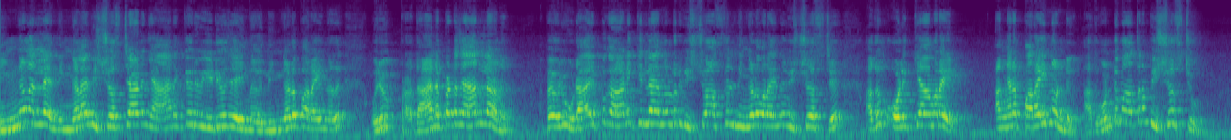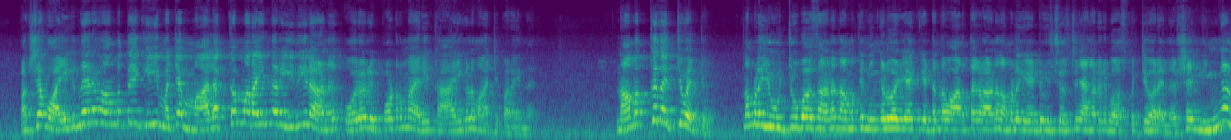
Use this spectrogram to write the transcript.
നിങ്ങളല്ലേ നിങ്ങളെ വിശ്വസിച്ചാണ് ഞാനൊക്കെ ഒരു വീഡിയോ ചെയ്യുന്നത്. നിങ്ങൾ പറയുന്നത് ഒരു പ്രധാനപ്പെട്ട ചാനലാണ് അപ്പൊ ഒരു ഉടായ്പ കാണിക്കില്ല എന്നുള്ളൊരു വിശ്വാസത്തിൽ നിങ്ങൾ പറയുന്നത് വിശ്വസിച്ച് അതും ഒളിക്യാമറയിൽ അങ്ങനെ പറയുന്നുണ്ട്. അതുകൊണ്ട് മാത്രം വിശ്വസിച്ചു. പക്ഷെ വൈകുന്നേരം ആകുമ്പോഴത്തേക്ക് ഈ മറ്റേ മലക്കം മറയുന്ന രീതിയിലാണ് ഓരോ റിപ്പോർട്ടർമാർ കാര്യങ്ങൾ മാറ്റി പറയുന്നത്. നമുക്ക് തെറ്റുപറ്റും. നമ്മൾ ആണ് നമുക്ക് നിങ്ങൾ വഴിയായി കിട്ടുന്ന വാർത്തകളാണ് നമ്മൾ കേട്ട് വിശ്വസിച്ച് ഞങ്ങളുടെ ഒരു പെർസ്പെക്റ്റീവ് പറയുന്നത്. പക്ഷെ നിങ്ങൾ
